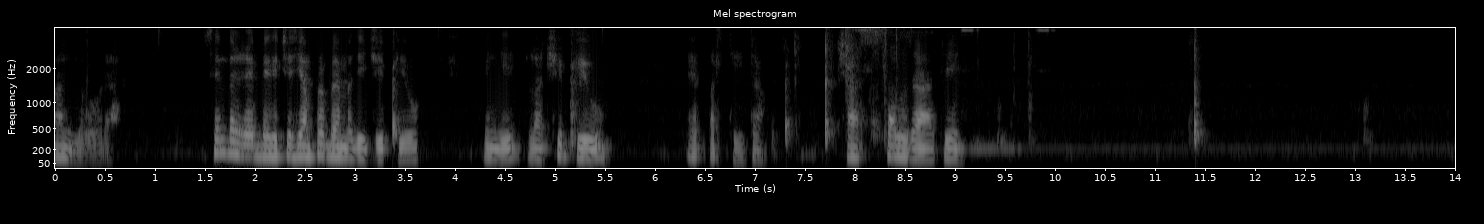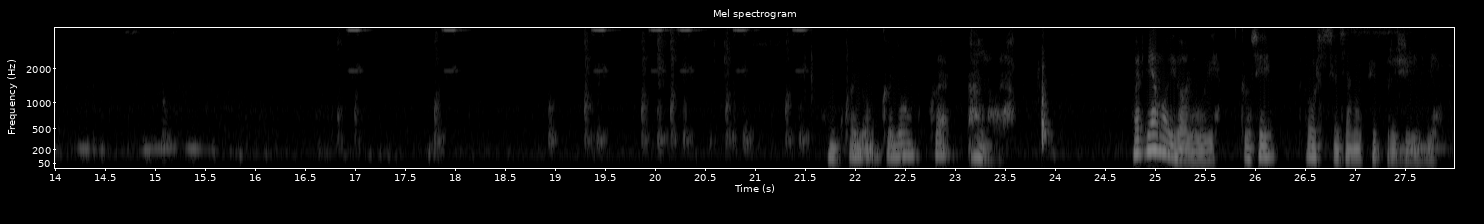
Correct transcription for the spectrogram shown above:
allora sembrerebbe che ci sia un problema di GPU quindi la CPU è partita. Ci ha salutati dunque dunque dunque. Allora guardiamo i valori così forse siamo più precisi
